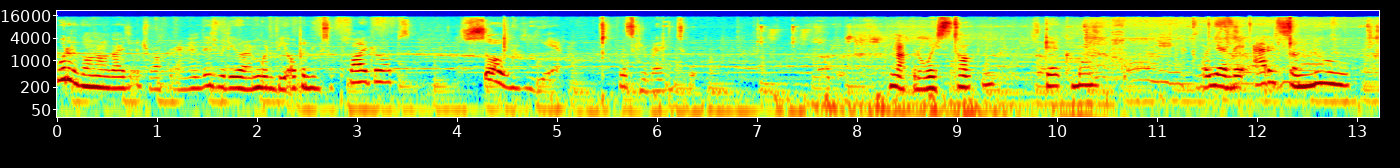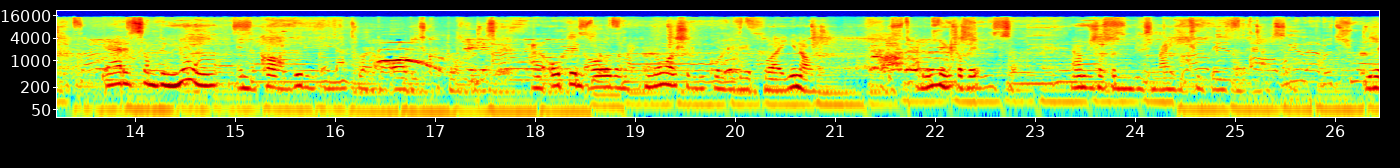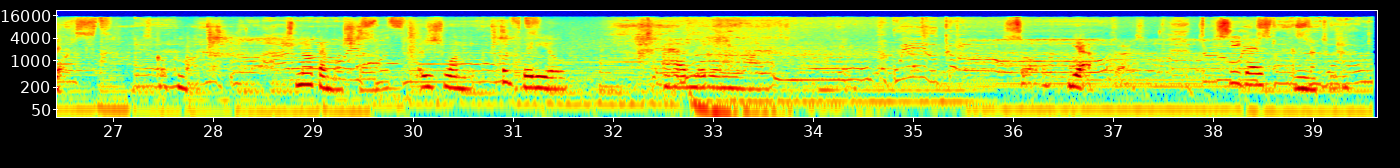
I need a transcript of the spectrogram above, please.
What is going on guys, it's Rocker and in this video I'm going to be opening supply drops. So yeah, let's get right into it. I'm not going to waste talking. Let's get, come on. Oh yeah, they added some new, they added something new in the Call of Duty and that's where I got all these crypto. I opened all of them, I know I should have recorded it, but you know, I didn't think of it. So now I'm just opening these 92 things that I have. So yeah, let's go, come on. Not that much though. I just a quick video. I haven't made one in a while. So, yeah, guys. See you guys in the next one.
